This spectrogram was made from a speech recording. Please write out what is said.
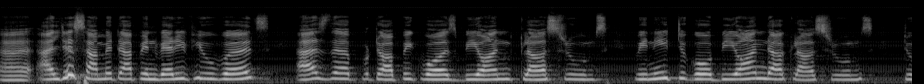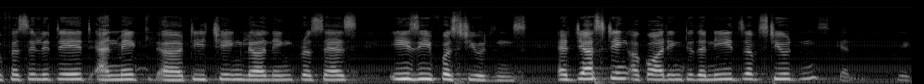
Uh, I'll just sum it up in very few words. As the topic was beyond classrooms, we need to go beyond our classrooms to facilitate and make uh, teaching, learning process easy for students, adjusting according to the needs of students. Can, please,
